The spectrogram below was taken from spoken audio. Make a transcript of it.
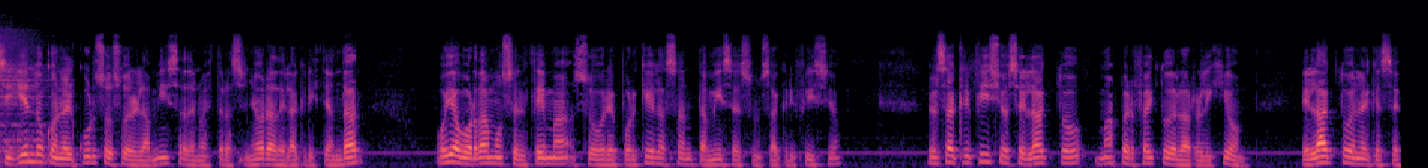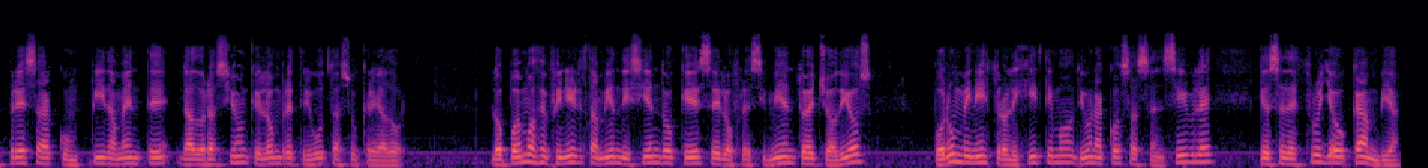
Siguiendo con el curso sobre la misa de Nuestra Señora de la Cristiandad, hoy abordamos el tema sobre por qué la Santa Misa es un sacrificio. El sacrificio es el acto más perfecto de la religión, el acto en el que se expresa cumplidamente la adoración que el hombre tributa a su Creador. Lo podemos definir también diciendo que es el ofrecimiento hecho a Dios por un ministro legítimo de una cosa sensible que se destruye o cambia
